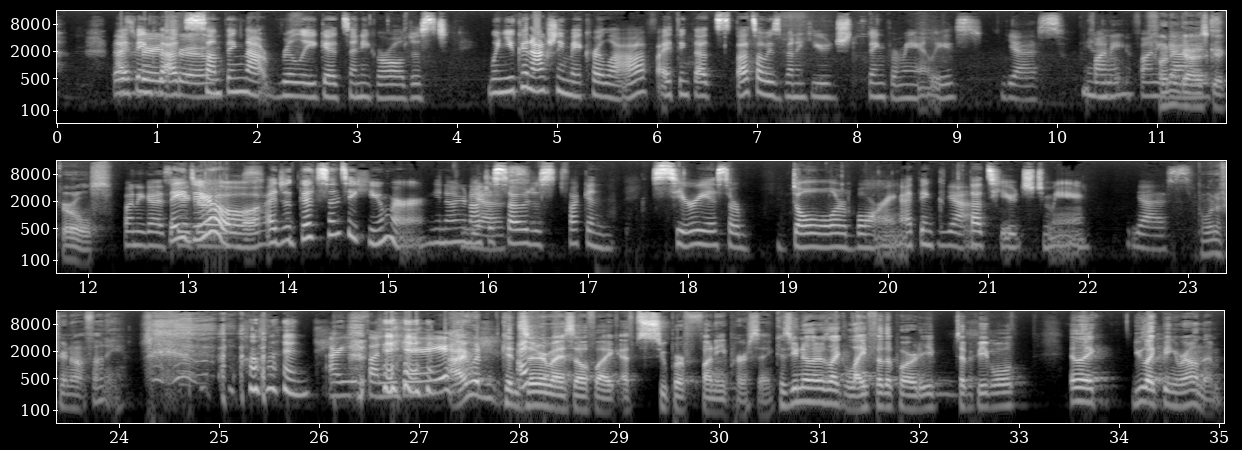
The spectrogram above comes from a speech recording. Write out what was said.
I think that's true. something that really gets any girl just when you can actually make her laugh. I think that's that's always been a huge thing for me at least. Yes. You Funny, know? funny, funny guys. guys get girls. funny guys. They get do. girls. I just good sense of humor. You know, you're not just so just fucking serious or dull or boring. I think Yeah. that's huge to me. Yes. But what if you're not funny? Are you funny, Gary? I would consider myself like a super funny person because you know there's like life of the party type of people, and like you like being around them.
